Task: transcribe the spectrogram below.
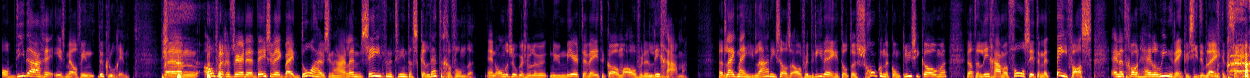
Op die dagen is Melvin de kroeg in. Um, overigens werden deze week bij Dolhuis in Haarlem 27 skeletten gevonden. En onderzoekers willen nu meer te weten komen over de lichamen. Het lijkt mij hilarisch als ze over drie weken tot de schokkende conclusie komen dat de lichamen vol zitten met PFAS en het gewoon Halloween-requisieten blijken te zijn.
